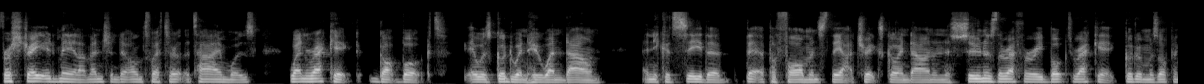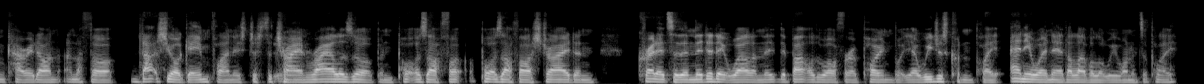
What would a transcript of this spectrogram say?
frustrated me, and I mentioned it on Twitter at the time, was when Rekik got booked, it was Goodwin who went down. And you could see the bit of performance theatrics going down. And as soon as the referee booked Rekik, Goodwin was up and carried on. And I thought, that's your game plan is just to yeah. try and rile us up and put us off uh, put us off our stride. And credit to them, they did it well and they, they battled well for a point. But yeah, we just couldn't play anywhere near the level that we wanted to play.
